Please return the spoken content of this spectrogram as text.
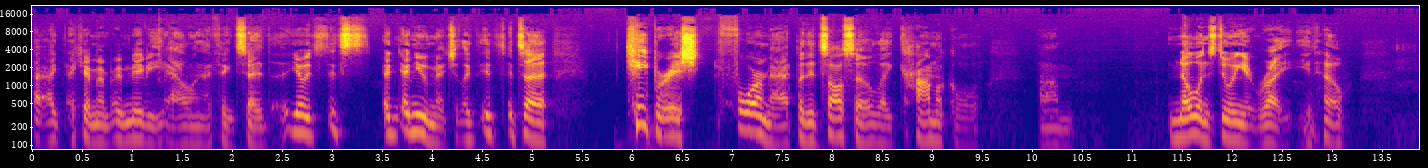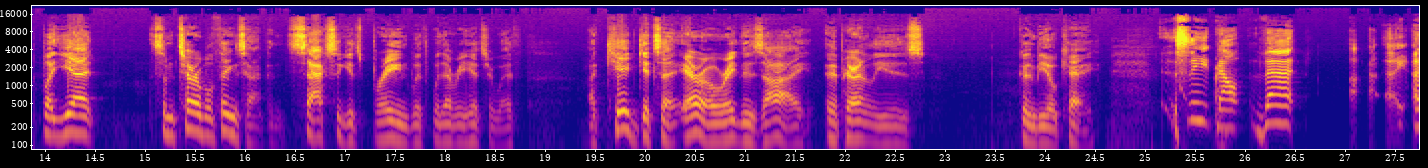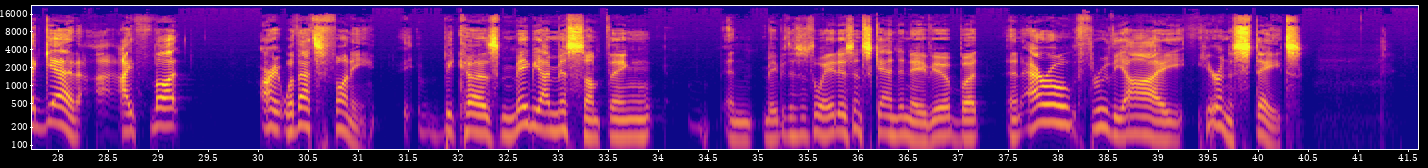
I, I can't remember. Maybe Alan, I think, said you know it's it's and, and you mentioned like it's it's a caperish format, but it's also like comical. Um, no one's doing it right, you know. But yet, some terrible things happen. Saxa gets brained with whatever he hits her with. A kid gets an arrow right in his eye and apparently is going to be okay. See, now that again, I thought, all right, well, that's funny because maybe I missed something, and maybe this is the way it is in Scandinavia, but an arrow through the eye here in the States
